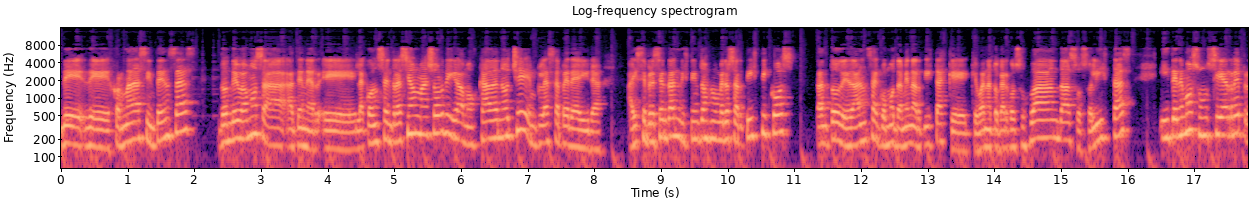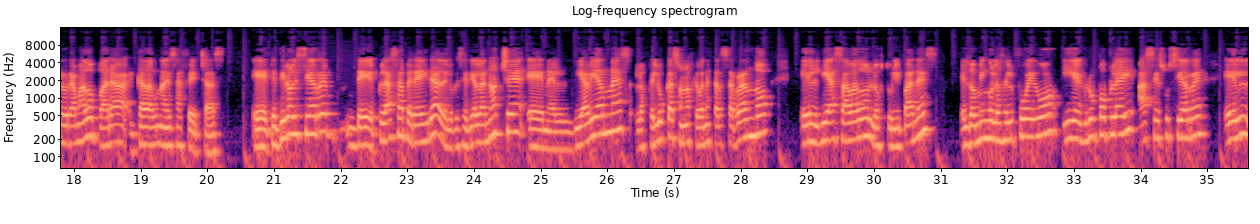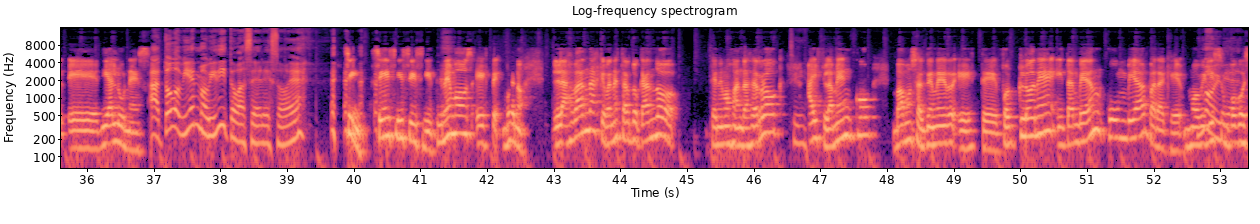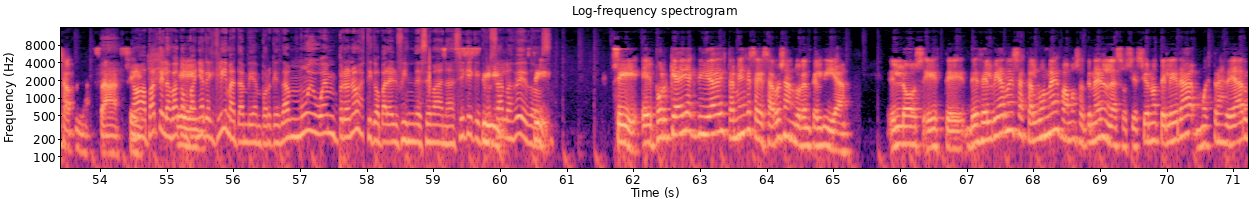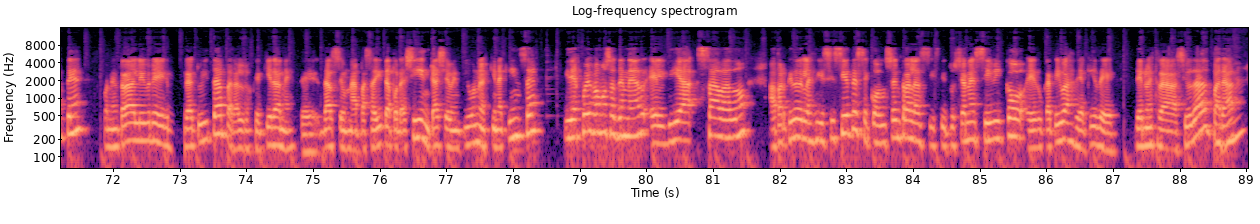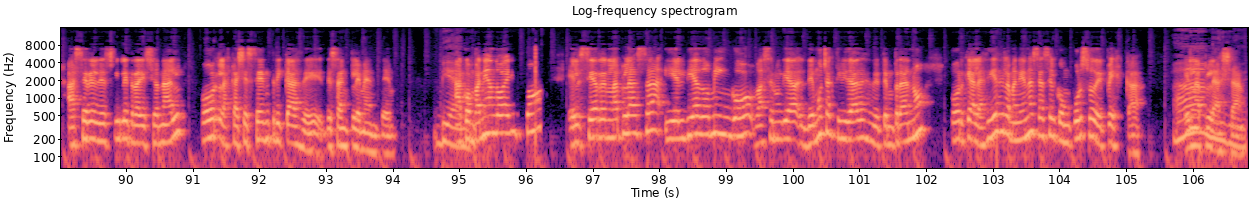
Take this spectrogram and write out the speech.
de, jornadas intensas donde vamos a, tener eh, la concentración mayor, digamos, cada noche en Plaza Pereira. Ahí se presentan distintos números artísticos, tanto de danza como también artistas que, que van a tocar con sus bandas o solistas. Y tenemos un cierre programado para cada una de esas fechas. Eh, te tiro el cierre de Plaza Pereira, de lo que sería la noche, en el día viernes. Los pelucas son los que van a estar cerrando. El día sábado, los tulipanes. El domingo, los del fuego. Y el grupo Play hace su cierre el eh, día lunes. Ah, todo bien movidito va a ser eso, ¿eh? Sí, sí, sí, sí, sí. Tenemos, este, bueno, las bandas que van a estar tocando tenemos bandas de rock, hay flamenco, vamos a tener este folclore y también cumbia para que movilice un poco esa plaza. No, aparte los va a acompañar eh, el clima también, porque da muy buen pronóstico para el fin de semana, así que hay que cruzar los dedos. Sí, eh, porque hay actividades también que se desarrollan durante el día. Los, este, desde el viernes hasta el lunes vamos a tener en la Asociación Hotelera muestras de arte con entrada libre y gratuita para los que quieran este, darse una pasadita por allí en calle 21, esquina 15. Y después vamos a tener el día sábado, a partir de las 17, se concentran las instituciones cívico-educativas de aquí de, nuestra ciudad para hacer el desfile tradicional por las calles céntricas de, de San Clemente. Bien. Acompañando a esto, el cierre en la plaza y el día domingo va a ser un día de muchas actividades de temprano porque a las 10 de la mañana se hace el concurso de pesca en la ah, playa.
